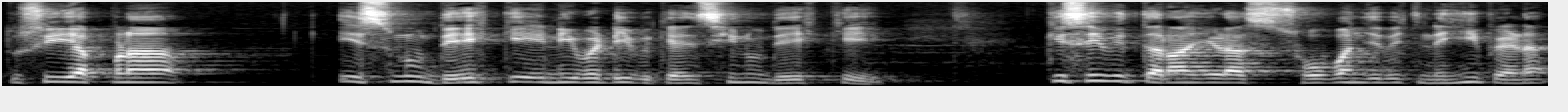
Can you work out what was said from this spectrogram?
ਤੁਸੀਂ ਆਪਣਾ ਇਸ ਨੂੰ ਦੇਖ ਕੇ, ਇੰਨੀ ਵੱਡੀ ਵੈਕੈਂਸੀ ਨੂੰ ਦੇਖ ਕੇ ਕਿਸੇ ਵੀ ਤਰ੍ਹਾਂ ਜਿਹੜਾ ਸੋਵੰਜ ਵਿੱਚ ਨਹੀਂ ਪੈਣਾ।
